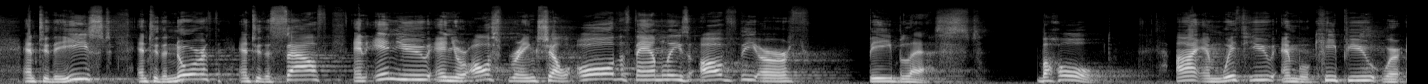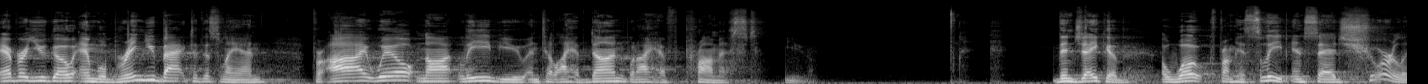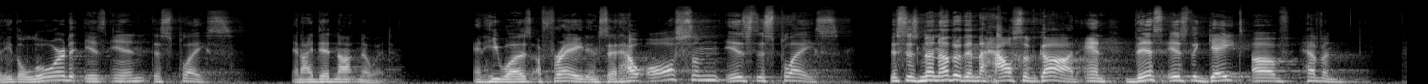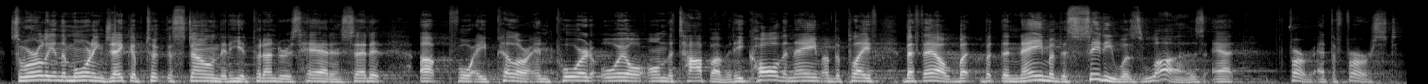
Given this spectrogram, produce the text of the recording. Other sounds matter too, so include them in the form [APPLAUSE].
and to the east, and to the north, and to the south, and in you and your offspring shall all the families of the earth be blessed. Behold, I am with you and will keep you wherever you go, and will bring you back to this land, for I will not leave you until I have done what I have promised you. Then Jacob awoke from his sleep and said, Surely the Lord is in this place, and I did not know it. And he was afraid and said, How awesome is this place! This is none other than the house of God, and this is the gate of heaven. So early in the morning, Jacob took the stone that he had put under his head and set it up for a pillar and poured oil on the top of it. He called the name of the place Bethel, but, but the name of the city was Luz at at the first.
